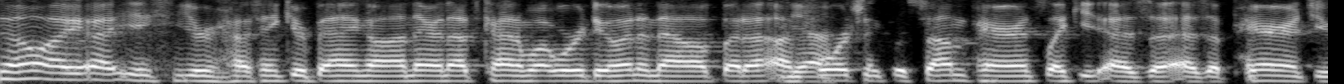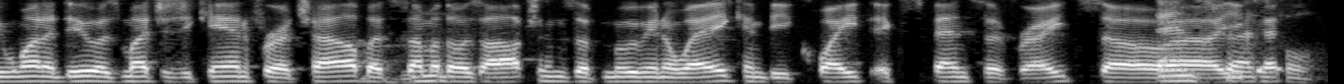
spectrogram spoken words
No, I, I, you're. I think you're bang on there, and that's kind of what we're doing. And now, but uh, unfortunately, yeah. for some parents, like as a, as a parent, you want to do as much as you can for a child, but mm-hmm. some of those options of moving away can be quite expensive, right? So and uh, stressful.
